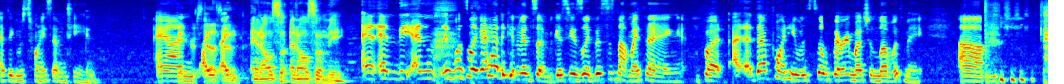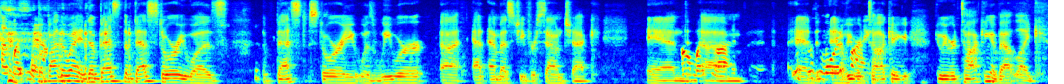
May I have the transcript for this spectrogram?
I think it was 2017, and I, I. And also and also me. and and the and it was like I had to convince him because he's like this is not my thing. But at, at that point, he was still very much in love with me. Um, unlike by the way, the best the best story was the best story was we were uh, at MSG for sound check, and Oh my God. um, and and we were talking we were talking about like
